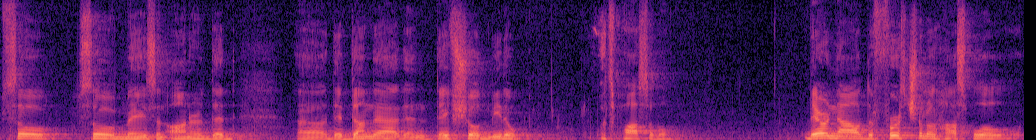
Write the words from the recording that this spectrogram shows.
so, so amazed and honored that uh, they've done that and they've showed me the, what's possible. They're now the first children's hospital,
